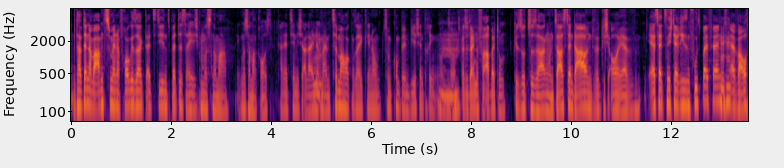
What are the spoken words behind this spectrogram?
und habe dann aber abends zu meiner Frau gesagt, als die ins Bett ist, ey, ich muss nochmal, ich muss noch mal raus. Kann jetzt hier nicht alleine in meinem Zimmer hocken, sag ich, genau, zum Kumpel ein Bierchen trinken und so. Also deine Verarbeitung. sozusagen und saß dann da und wirklich auch, er, er ist jetzt nicht der riesen Fußballfan, er war auch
